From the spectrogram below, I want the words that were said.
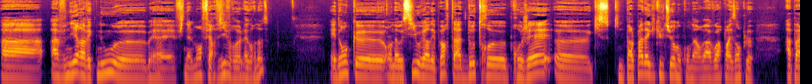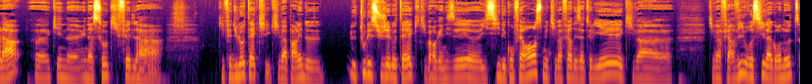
à, à venir avec nous euh, ben, finalement faire vivre l'agronaute. Et donc, euh, on a aussi ouvert des portes à d'autres projets euh, qui, qui, ne parlent pas d'agriculture. Donc, on, on va avoir par exemple Apala, euh, qui est une, une asso qui fait de la, qui fait du low tech, qui va parler de de tous les sujets low tech, qui va organiser euh, ici des conférences, mais qui va faire des ateliers, et qui va euh, qui va faire vivre aussi l'agronaute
